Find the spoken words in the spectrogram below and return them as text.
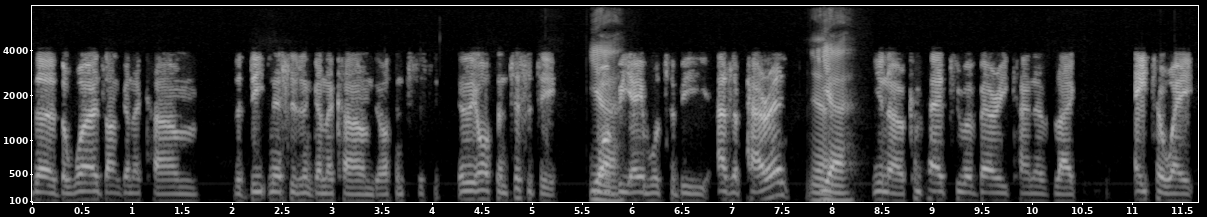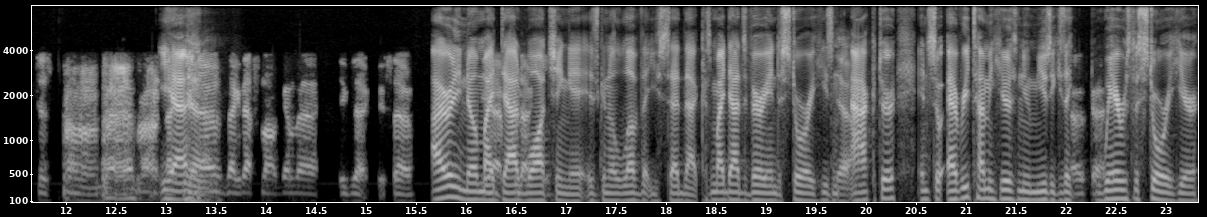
the the words aren't gonna come, the deepness isn't gonna come, the authenticity the authenticity Yeah. won't be able to be as apparent, Yeah. Yeah. you know, compared to a very kind of like 808 just like, Yeah. you Yeah. know, like that's not gonna exactly so I already know my Yeah, dad production. watching it is gonna love that you said that because my dad's very into story. He's an Yeah. actor, and so every time he hears new music, he's like, Okay. "Where's the story here?"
